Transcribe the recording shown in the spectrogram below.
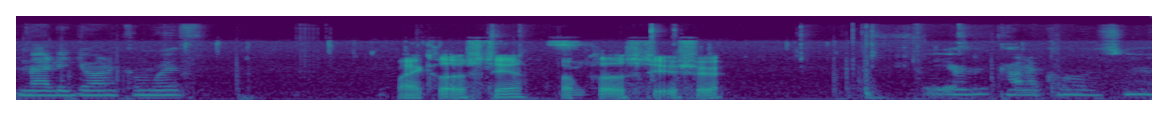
Maddie, do you want to come with? Am I close to you? If I'm close to you, sure. You're kind of close. Yeah.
